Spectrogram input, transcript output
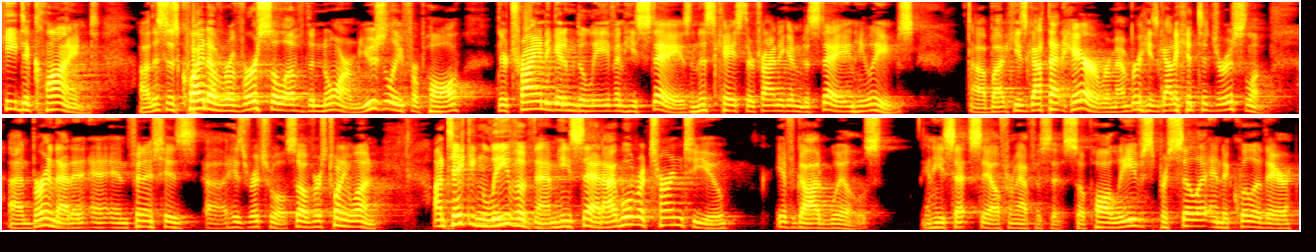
he declined. Uh, this is quite a reversal of the norm. Usually for Paul, they're trying to get him to leave and he stays. In this case, they're trying to get him to stay and he leaves. Uh, but he's got that hair, remember? He's got to get to Jerusalem and burn that and, and finish his, uh, his ritual. So, verse 21 On taking leave of them, he said, I will return to you if God wills. And he set sail from Ephesus. So, Paul leaves Priscilla and Aquila there,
